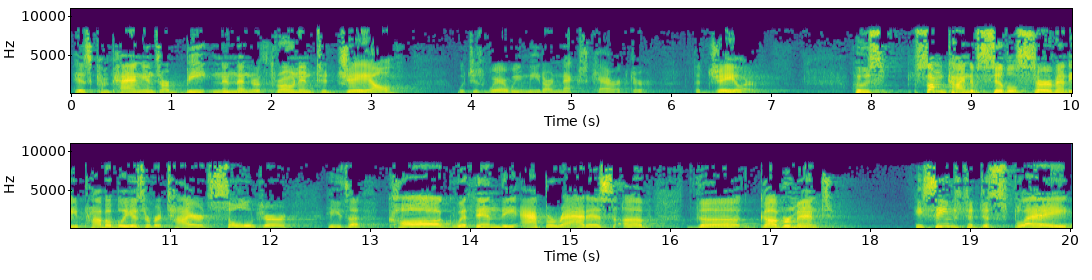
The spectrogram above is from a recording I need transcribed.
his companions are beaten and then they're thrown into jail, which is where we meet our next character, the jailer, who's some kind of civil servant. He probably is a retired soldier. He's a cog within the apparatus of the government. He seems to display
